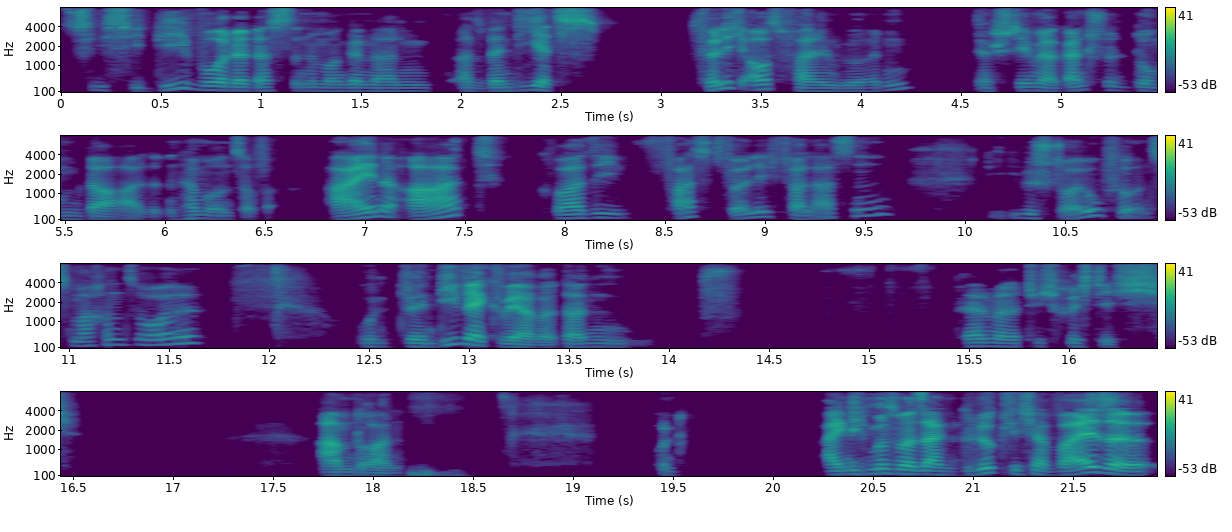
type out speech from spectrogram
CCD wurde das dann immer genannt, also wenn die jetzt völlig ausfallen würden, dann stehen wir ganz schön dumm da. Also dann haben wir uns auf eine Art quasi fast völlig verlassen, die die Bestäubung für uns machen soll. Und wenn die weg wäre, dann wären wir natürlich richtig arm dran. Und eigentlich muss man sagen, glücklicherweise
